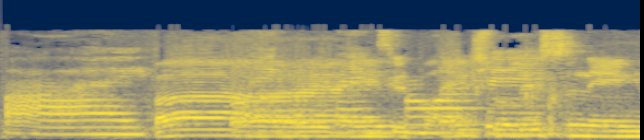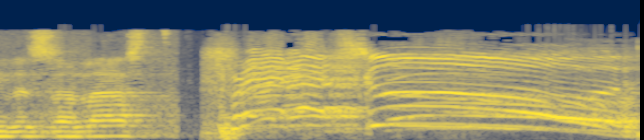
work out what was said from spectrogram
Bye. Bye. Thanks for Thanks for listening. This is our last Fred at school.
